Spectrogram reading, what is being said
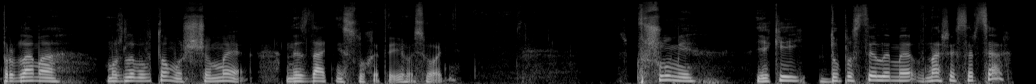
Проблема, можливо, в тому, що ми не здатні слухати Його сьогодні. В шумі, який допустили ми в наших серцях,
